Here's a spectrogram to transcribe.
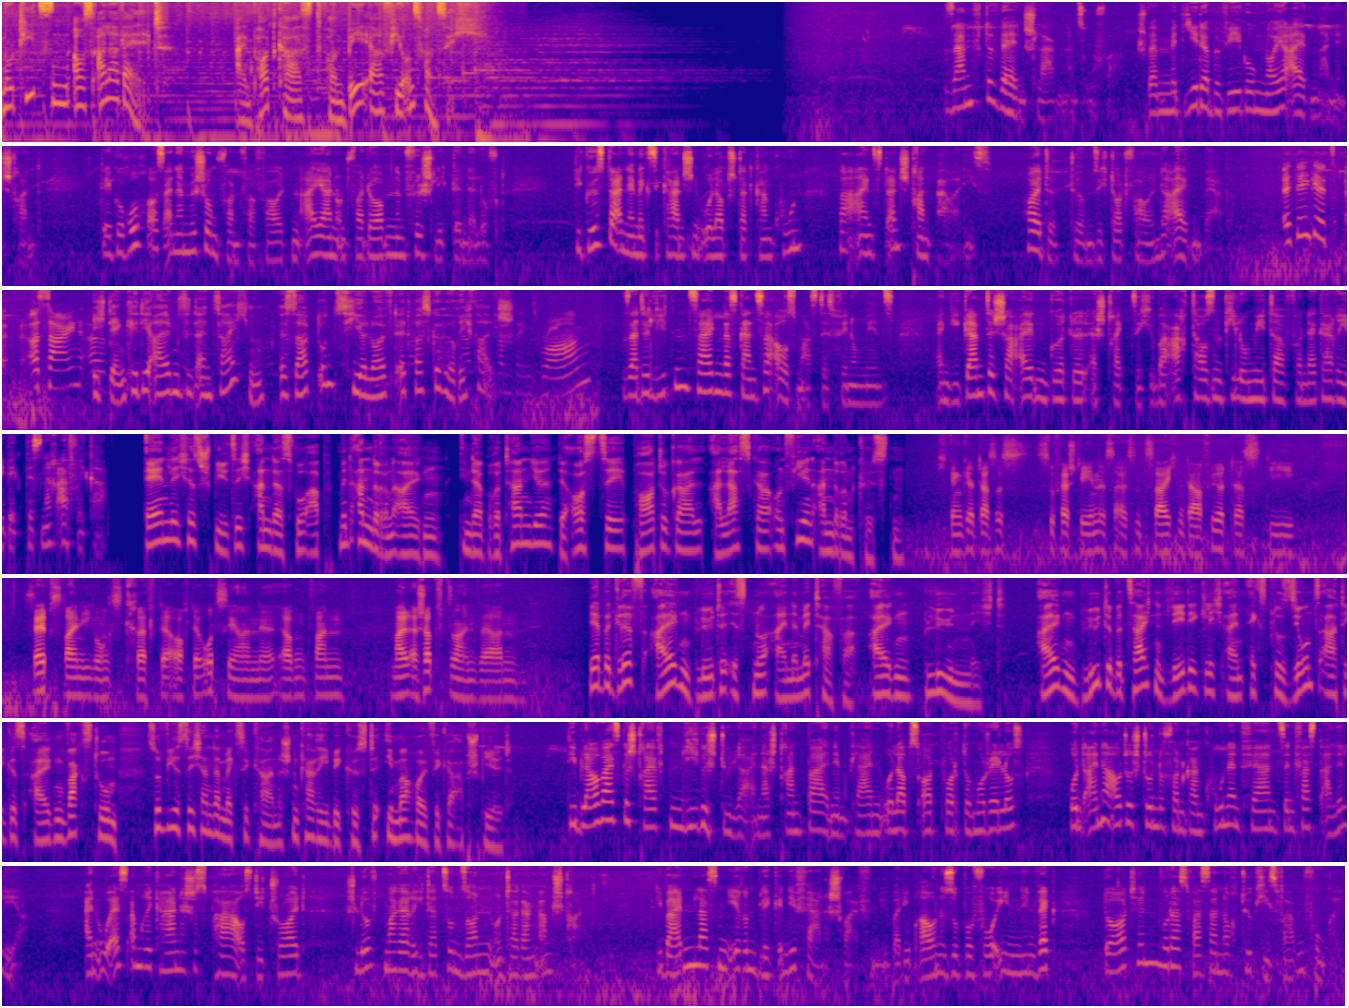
Notizen aus aller Welt. Ein Podcast von BR24. Sanfte Wellen schlagen ans Ufer, schwemmen mit jeder Bewegung neue Algen an den Strand. Der Geruch aus einer Mischung von verfaulten Eiern und verdorbenem Fisch liegt in der Luft. Die Küste an der mexikanischen Urlaubsstadt Cancun war einst ein Strandparadies. Heute türmen sich dort faulende Algenberge. Ich denke, die Algen sind ein Zeichen. Es sagt uns, hier läuft etwas gehörig falsch. Satelliten zeigen das ganze Ausmaß des Phänomens. Ein gigantischer Algengürtel erstreckt sich über 8000 Kilometer von der Karibik bis nach Afrika. Ähnliches spielt sich anderswo ab mit anderen Algen, in der Bretagne, der Ostsee, Portugal, Alaska und vielen anderen Küsten. Ich denke, dass es zu verstehen ist als ein Zeichen dafür, dass die Selbstreinigungskräfte auch der Ozeane irgendwann mal erschöpft sein werden. Der Begriff Algenblüte ist nur eine Metapher. Algen blühen nicht. Algenblüte bezeichnet lediglich ein explosionsartiges Algenwachstum, so wie es sich an der mexikanischen Karibikküste immer häufiger abspielt. Die blau-weiß gestreiften Liegestühle einer Strandbar in dem kleinen Urlaubsort Puerto Morelos, rund eine Autostunde von Cancun entfernt, sind fast alle leer. Ein US-amerikanisches Paar aus Detroit schlürft Margarita zum Sonnenuntergang am Strand. Die beiden lassen ihren Blick in die Ferne schweifen, über die braune Suppe vor ihnen hinweg, dorthin, wo das Wasser noch türkisfarben funkelt.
